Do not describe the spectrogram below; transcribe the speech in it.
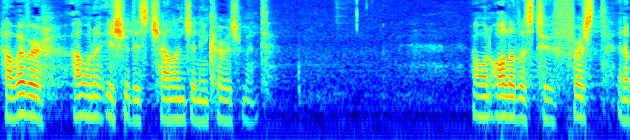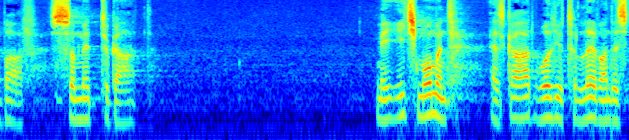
However, I want to issue this challenge and encouragement. I want all of us to first and above submit to God. May each moment as God will you to live on this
